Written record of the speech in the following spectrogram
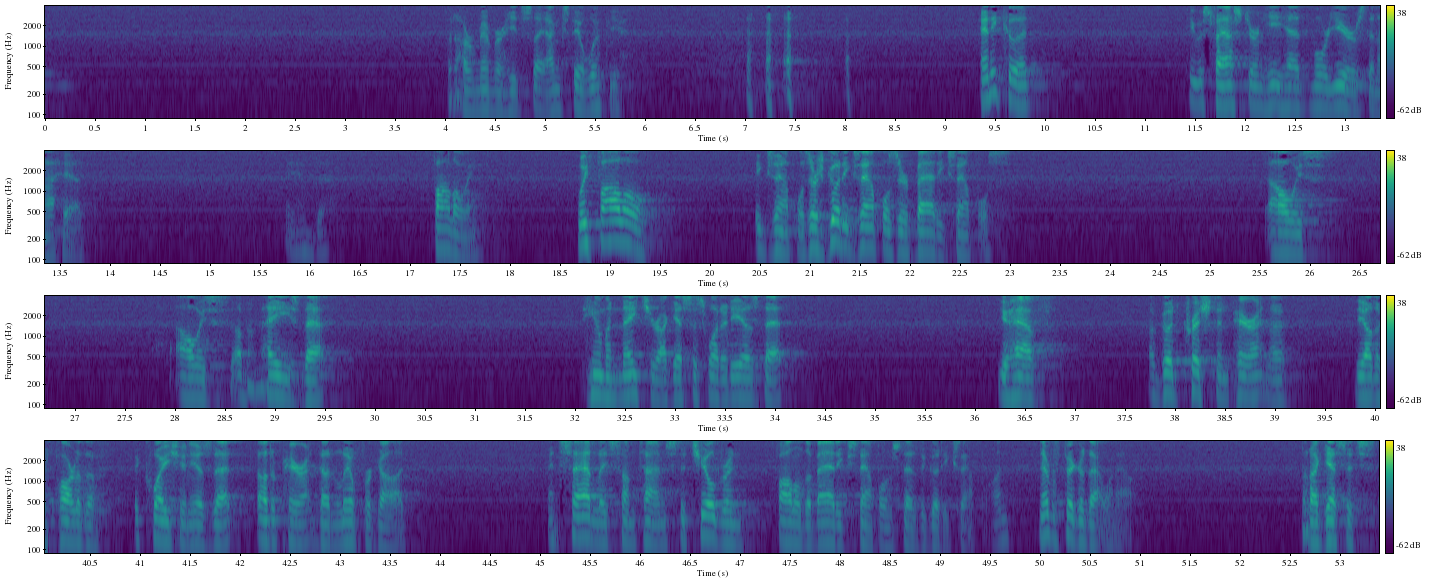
But I remember he'd say, I can still whip you. and he could. He was faster and he had more years than I had. And uh, following. We follow examples. There's good examples, there are bad examples. I always, I always am amazed that human nature, I guess is what it is, that you have a good Christian parent, and a, the other part of the equation is that other parent doesn't live for God. And sadly, sometimes the children follow the bad example instead of the good example. I never figured that one out. But I guess it's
